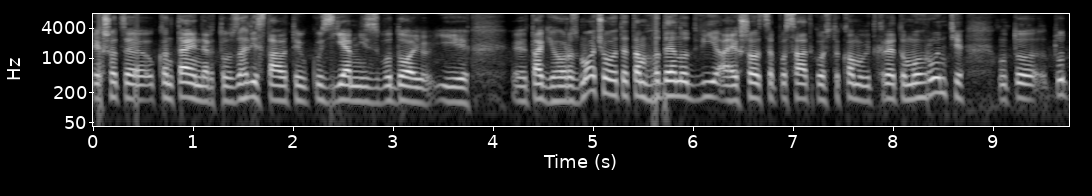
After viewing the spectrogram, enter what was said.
якщо це контейнер, то взагалі ставити якусь ємність з водою і е, так його розмочувати там годину-дві. А якщо це посадка ось такому відкритому ґрунті, ну то тут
